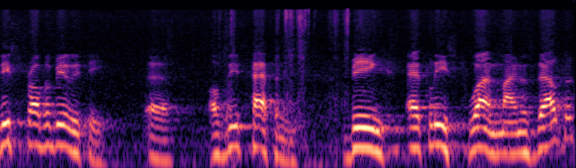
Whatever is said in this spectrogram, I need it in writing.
this probability uh, of this happening being at least 1 minus delta,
